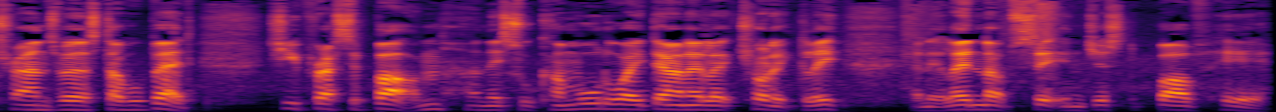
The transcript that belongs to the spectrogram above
transverse double bed. So you press a button and this will come all the way down electronically and it'll end up sitting just above here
